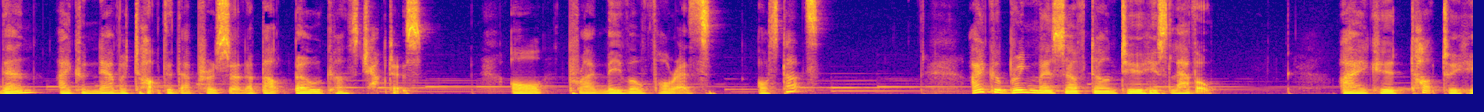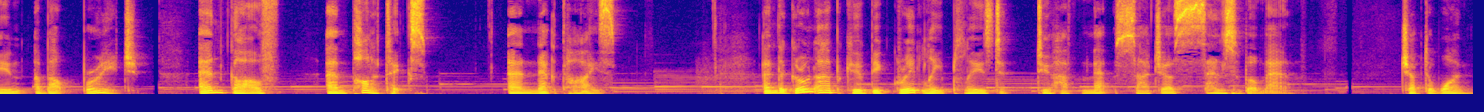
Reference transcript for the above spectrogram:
Then I could never talk to that person about boa constrictors, or primeval forests, or studs. I could bring myself down to his level. I could talk to him about bridge, and golf, and politics, and neckties. And the grown up could be greatly pleased to have met such a sensible man. Chapter 1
